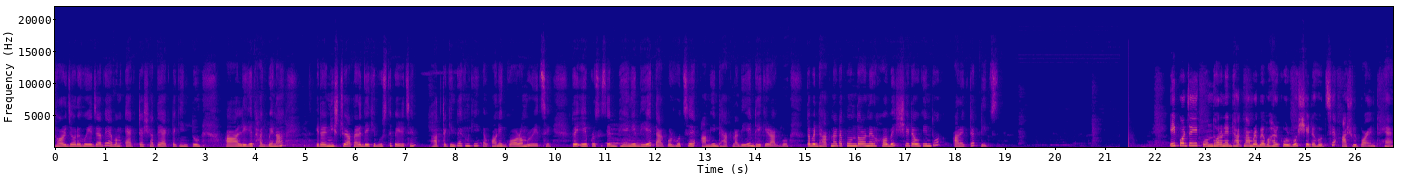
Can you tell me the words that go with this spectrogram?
ঝরঝরে হয়ে যাবে এবং একটার সাথে একটা কিন্তু লেগে থাকবে না। এটা নিশ্চয়ই আপনারা দেখে বুঝতে পেরেছেন। ভাতটা কিন্তু এখন কি অনেক গরম রয়েছে। তো এই প্রসেসে ভেঙে দিয়ে তারপর হচ্ছে আমি ঢাকনা দিয়ে ঢেকে রাখব। তবে ঢাকনাটা কোন ধরনের হবে সেটাও কিন্তু আরেকটা টিপস এই পর্যায়ে কোন ধরনের ঢাকনা আমরা ব্যবহার করব সেটা হচ্ছে আসল পয়েন্ট। হ্যাঁ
